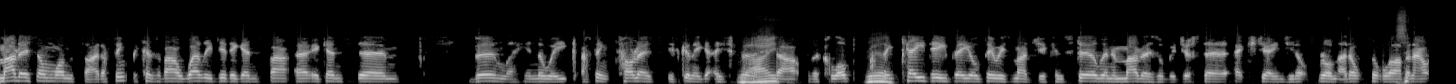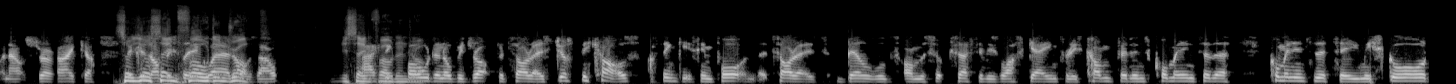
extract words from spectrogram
Mahrez on one side. I think because of how well he did against uh, against um, Burnley in the week, I think Torres is going to get his first Right. start for the club. Really? I think KDB will do his magic, and Sterling and Mahrez will be just uh, exchanging up front. I don't think we'll have an out and out striker. So you're saying Foden dropped? out. You're saying I Foden think? Foden will be dropped for Torres just because I think it's important that Torres builds on the success of his last game for his confidence coming into the coming into the team. He scored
